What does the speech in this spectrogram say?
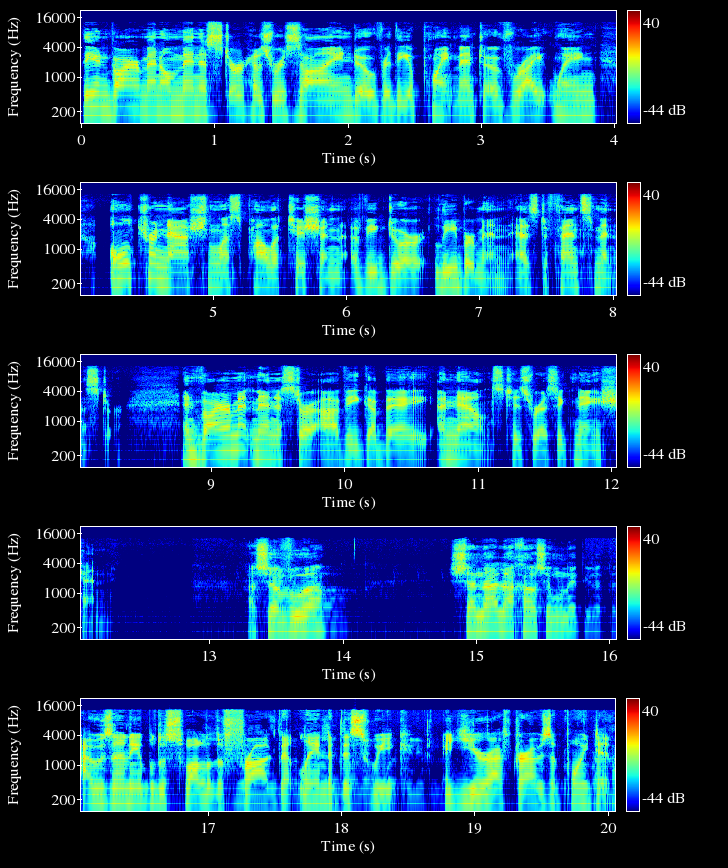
the environmental minister has resigned over the appointment of right-wing, ultra-nationalist politician Avigdor Liberman as defense minister. Environment Minister Avi Gabbay announced his resignation. I was unable to swallow the frog that landed this week, a year after I was appointed.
